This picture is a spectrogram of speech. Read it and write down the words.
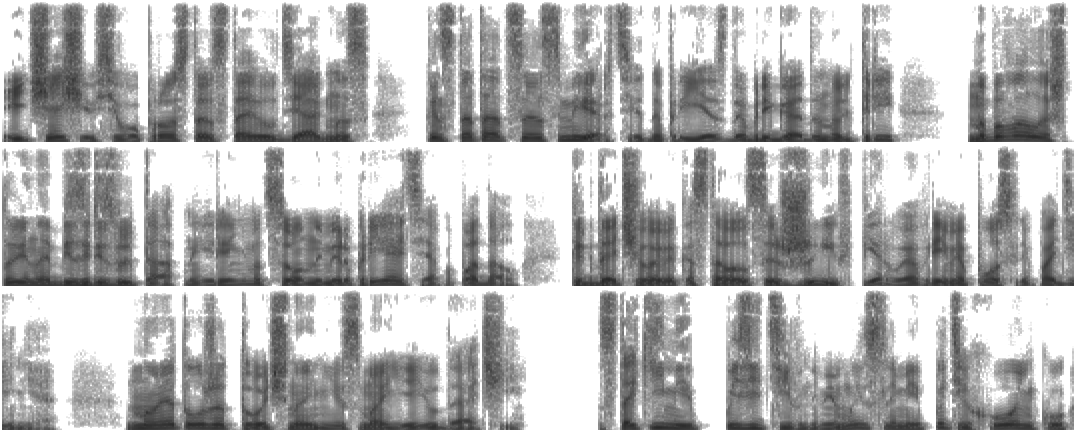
и чаще всего просто ставил диагноз «констатация смерти» до приезда бригады 03, но бывало, что и на безрезультатные реанимационные мероприятия попадал, когда человек оставался жив первое время после падения. Но это уже точно не с моей удачей. С такими позитивными мыслями потихоньку,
